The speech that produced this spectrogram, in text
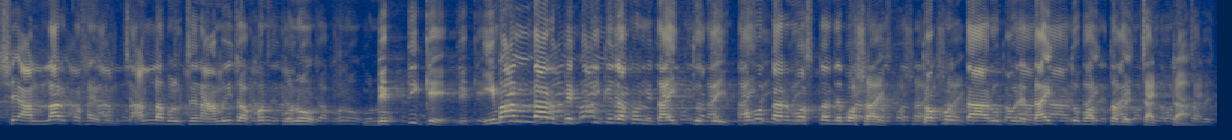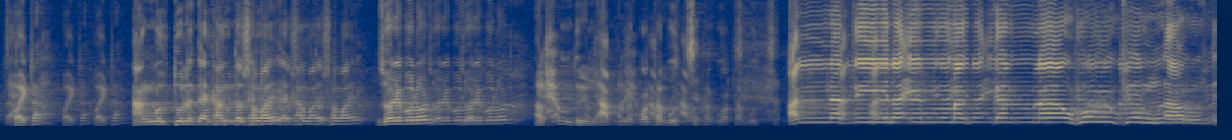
সে আল্লাহর কথাই বলছে। আল্লাহ বলছেন আমি যখন কোন ব্যক্তিকে ইমানদার ব্যক্তিকে যখন দায়িত্ব দেই ক্ষমতার মস্তাদে বসাই তখন তার উপরে দায়িত্ব বর্তবে চারটা। কয়টা? আঙ্গুল তুলে দেখান তো সবাই। সবাই। জোরে বলুন। জোরে বলুন। আলহামদুলিল্লাহ আপনার কথা বুঝছেন। আল্লাযীনা ইম্মাকান্নাহুম ফিল আরদ। الأرض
